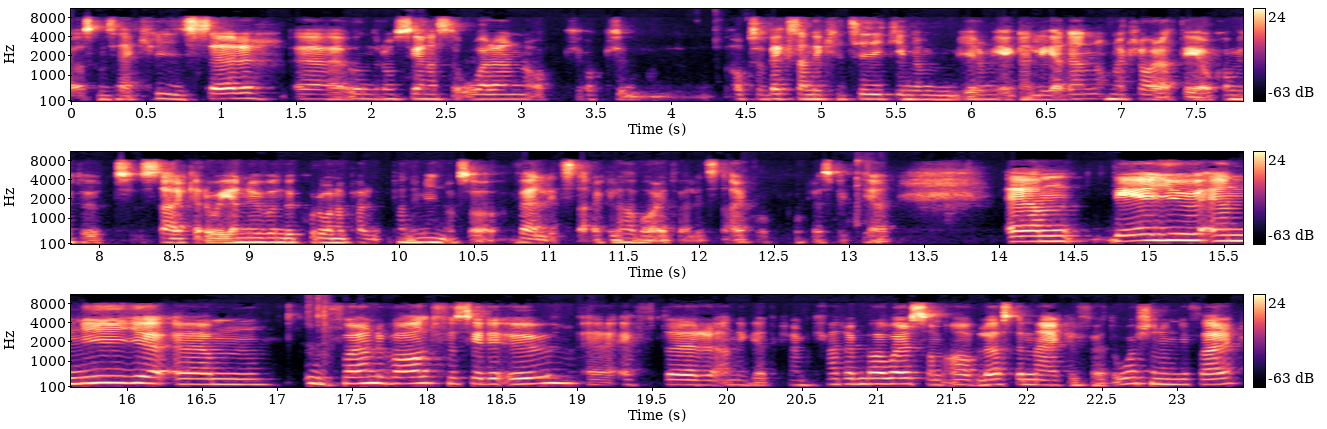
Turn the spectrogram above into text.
vad ska man säga, kriser eh, under de senaste åren och, och också växande kritik inom, i de egna leden. Hon har klarat det och kommit ut starkare och är nu under coronapandemin också väldigt stark, eller har varit väldigt stark och, och respekterad. Um, det är ju en ny ehm, um, ordförande vald för CDU uh, eh, efter Annegret Kramp-Karrenbauer som avlöste Merkel för ett år sedan ungefär.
